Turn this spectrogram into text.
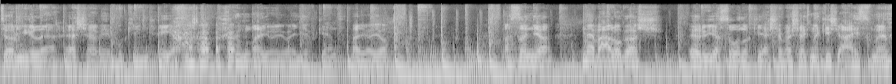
Peter Miller, SLV Booking. Ilyet is tud. nagyon jó egyébként, nagyon jó. Azt mondja, ne válogass, örülj a szónoki SMS-eknek is, Iceman.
